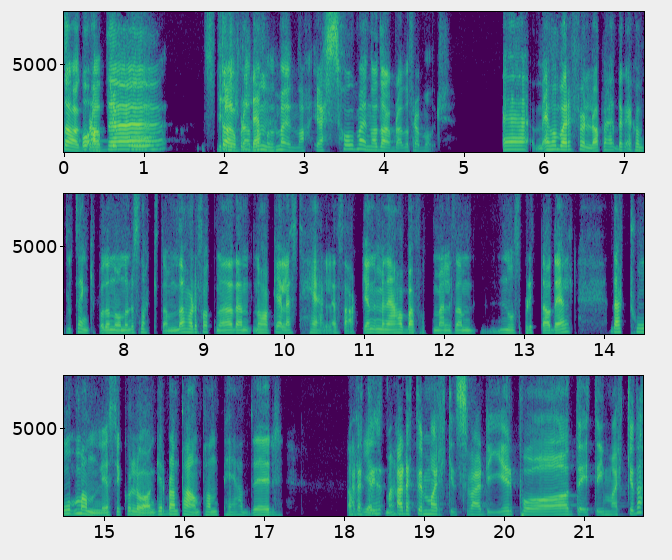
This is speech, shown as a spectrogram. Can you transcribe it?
Dagbladet Dagbladet holder meg unna. Yes, hold meg unna Dagbladet framover. Eh, jeg må bare følge opp. Jeg, kom til å tenke på det nå når du snakket om det. Har du fått med deg den Nå har ikke jeg lest hele saken, men jeg har bare fått med liksom noe splitta og delt. Det er to mannlige psykologer, blant annet han Peder Er dette, er dette markedsverdier på datingmarkedet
